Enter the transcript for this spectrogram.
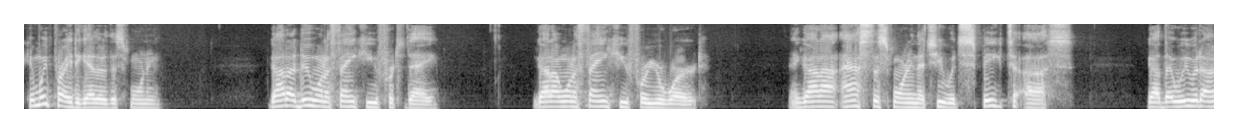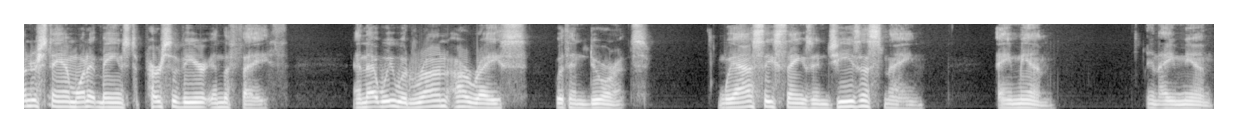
Can we pray together this morning? God, I do want to thank you for today. God, I want to thank you for your word. And God, I ask this morning that you would speak to us. God, that we would understand what it means to persevere in the faith and that we would run our race with endurance. We ask these things in Jesus' name. Amen and amen.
